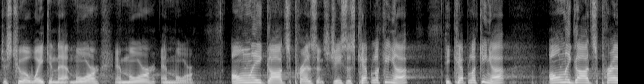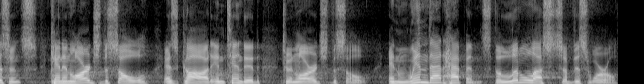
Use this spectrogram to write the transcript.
just to awaken that more and more and more. Only God's presence. Jesus kept looking up, he kept looking up only God's presence can enlarge the soul as God intended to enlarge the soul. And when that happens, the little lusts of this world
